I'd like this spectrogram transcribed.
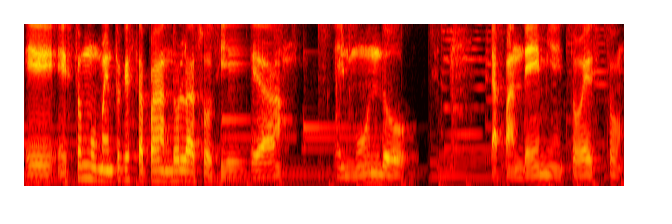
eh, estos momentos que está pasando la sociedad, el mundo, la pandemia y todo esto,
